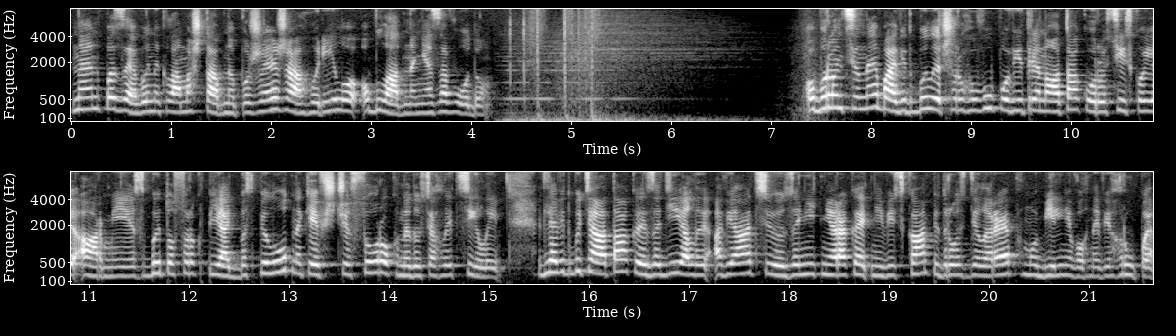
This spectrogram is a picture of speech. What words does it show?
На НПЗ виникла масштабна пожежа, горіло обладнання заводу. Оборонці неба відбили чергову повітряну атаку російської армії. Збито 45 безпілотників, ще 40 не досягли цілей. Для відбиття атаки задіяли авіацію, зенітні ракетні війська, підрозділи РЕП, мобільні вогневі групи.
